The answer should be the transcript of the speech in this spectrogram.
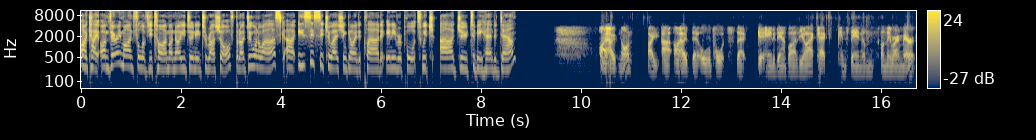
Okay, I'm very mindful of your time. I know you do need to rush off, but I do want to ask uh, is this situation going to cloud any reports which are due to be handed down? I hope not. I, uh, I hope that all reports that get handed down by the ICAC can stand on, on their own merit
